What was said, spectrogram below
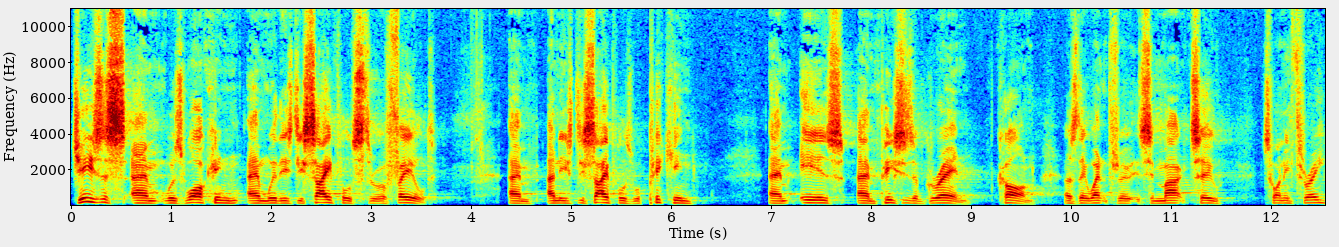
Jesus um, was walking um, with his disciples through a field, um, and his disciples were picking um, ears and um, pieces of grain, corn, as they went through. It's in Mark 2 23.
